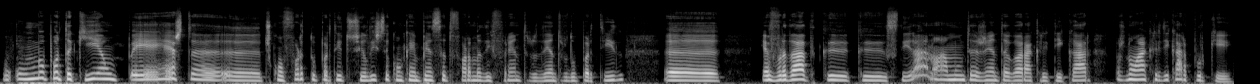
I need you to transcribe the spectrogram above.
O, o meu ponto aqui é, um, é este desconforto do Partido Socialista com quem pensa de forma diferente dentro do partido. Eh, é verdade que, que se diz, ah, não há muita gente agora a criticar, mas não há a criticar porquê?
